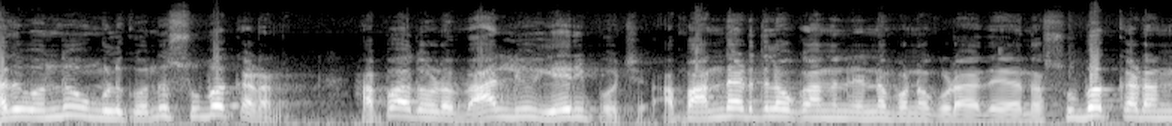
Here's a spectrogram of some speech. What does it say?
அது வந்து உங்களுக்கு வந்து சுப கடன். அப்போ அதோட வேல்யூ ஏறி போச்சு. அப்போ அந்த இடத்துல உட்காந்துட்டு என்ன பண்ணக்கூடாது? அந்த சுபக்கடன்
